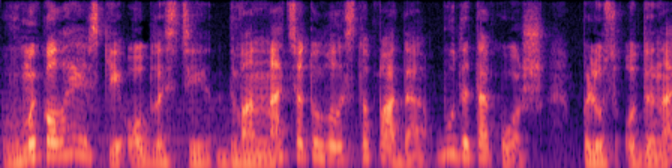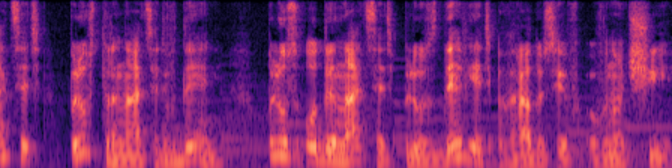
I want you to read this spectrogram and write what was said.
В Миколаївській області 12 листопада буде також плюс 11 плюс 13 в день, плюс 11 плюс 9 градусів вночі.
